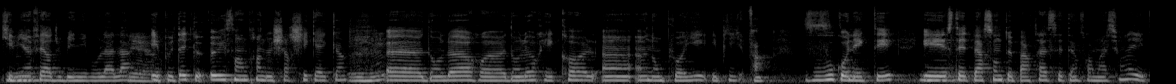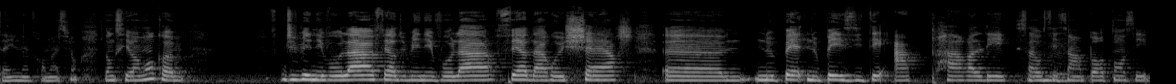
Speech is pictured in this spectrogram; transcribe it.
qui vient Mhm. faire du bénévolat là Yeah. et peut-être que eux ils sont en train de chercher quelqu'un Mhm. euh, dans leur euh, dans leur école un, un employé et puis enfin vous vous connectez et Mhm. cette personne te partage cette information là et tu as une information donc c'est vraiment comme du bénévolat, faire du bénévolat, faire de la recherche, euh, ne, pas, ne pas hésiter à parler. Ça aussi, Mhm. c'est important, c'est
